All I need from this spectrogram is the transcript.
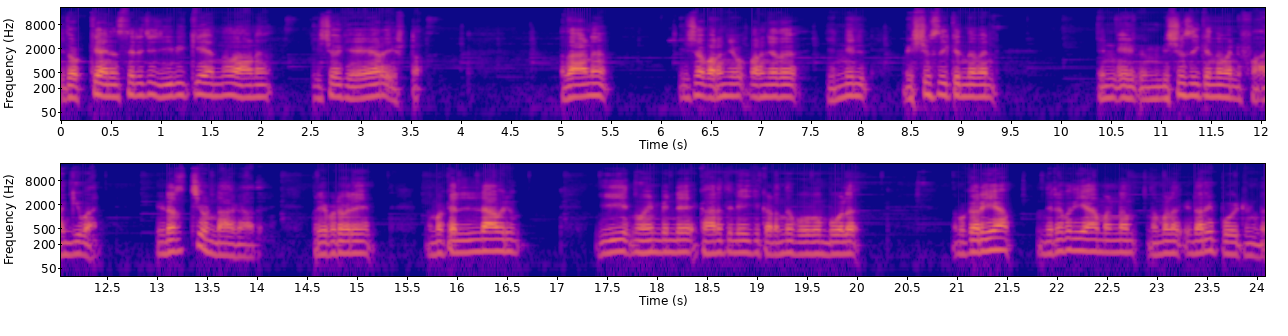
ഇതൊക്കെ അനുസരിച്ച് ജീവിക്കുക എന്നതാണ് ഈശോയ്ക്ക് ഏറെ ഇഷ്ടം. അതാണ് ഈശോ പറഞ്ഞു പറഞ്ഞത് എന്നിൽ വിശ്വസിക്കുന്നവൻ എന്നെ വിശ്വസിക്കുന്നവൻ ഭാഗ്യവാൻ ഇടർച്ച ഉണ്ടാകാതെ. പ്രിയപ്പെട്ടവരെ നമുക്കെല്ലാവരും ഈ നോയമ്പിന്റെ കാലത്തിലേക്ക് കടന്നു പോകുമ്പോൾ നമുക്കറിയാം നിരവധിയാമണ്ണം നമ്മൾ ഇടറിപ്പോയിട്ടുണ്ട്.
